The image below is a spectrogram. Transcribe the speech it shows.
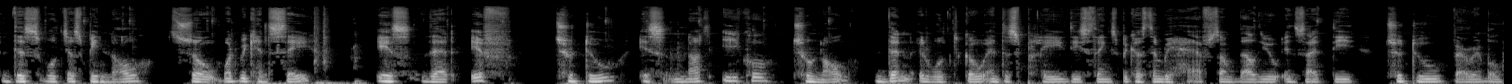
this will just be null. So what we can say is that if to do is not equal to null, then it will go and display these things because then we have some value inside the to do variable.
